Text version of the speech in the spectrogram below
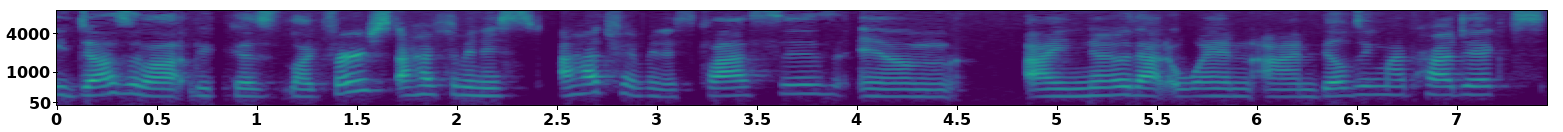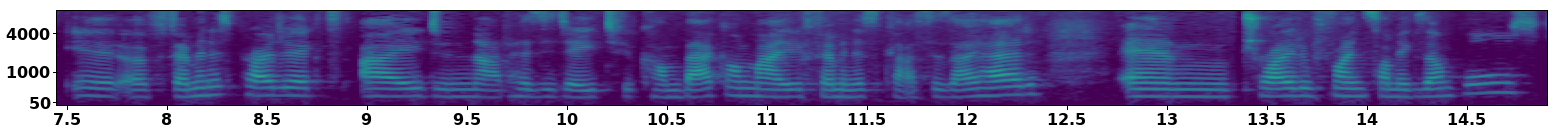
It does a lot because like first i have feminist i had feminist classes and I know that when I'm building my projects, uh, feminist projects, I do not hesitate to come back on my feminist classes I had and try to find some examples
